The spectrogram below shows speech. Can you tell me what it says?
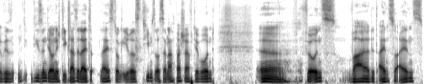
wir, die sind ja auch nicht die Klasseleistung ihres Teams aus der Nachbarschaft gewohnt. Äh, für uns war das 1 zu 1.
